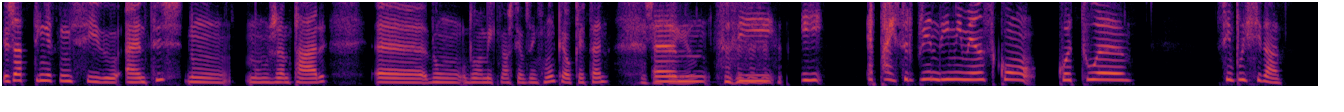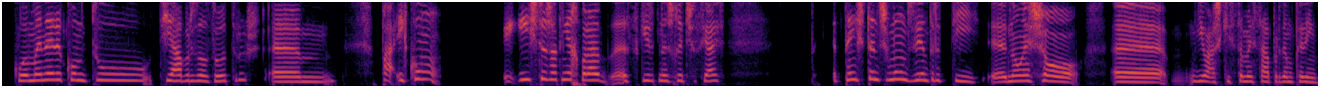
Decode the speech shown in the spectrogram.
Eu já te tinha conhecido antes, num, num jantar, uh, de, um, de um amigo que nós temos em comum, que é o Caetano. Um, e, e, epá, e surpreendi-me imenso com, com a tua simplicidade, com a maneira como tu te abres aos outros. Um, pá, e como. Isto eu já tinha reparado a seguir-te nas redes sociais. Tens tantos mundos entre ti, eh, não é só. Eh, e uh, eu acho que isso também está a perder um bocadinho.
